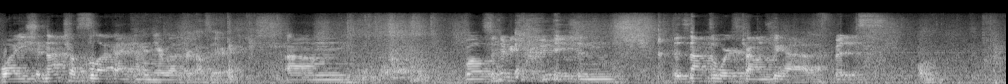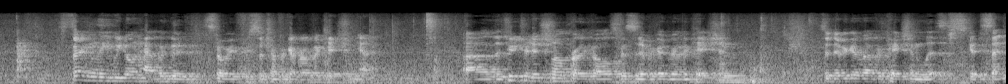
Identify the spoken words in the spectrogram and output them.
Why you should not trust the lock icon in your web browser. Um, well, certificate verification is not the worst challenge we have, but it's certainly we don't have a good story for certificate revocation yet. Uh, the two traditional protocols for certificate revocation. Certificate revocation lists get sent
